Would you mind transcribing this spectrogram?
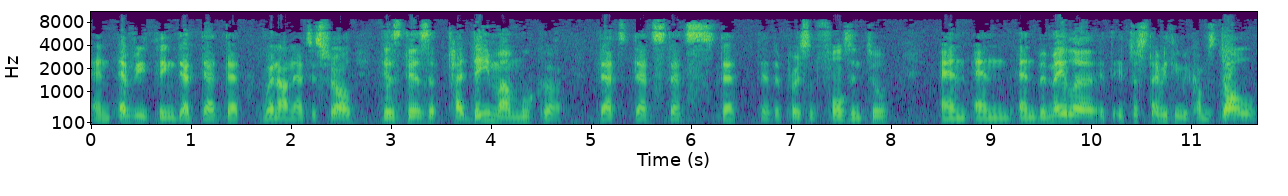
and everything that, that, that went on at Israel, there's there's a tadema muka that that's that's that, that the person falls into and and and b'meila, it, it just everything becomes dull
